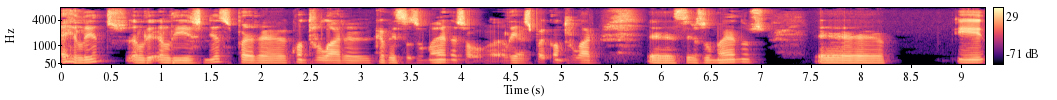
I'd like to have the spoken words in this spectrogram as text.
aliens, ali- alienígenas, para controlar eh, cabeças humanas, ou aliás, para controlar eh, seres humanos. Eh, e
